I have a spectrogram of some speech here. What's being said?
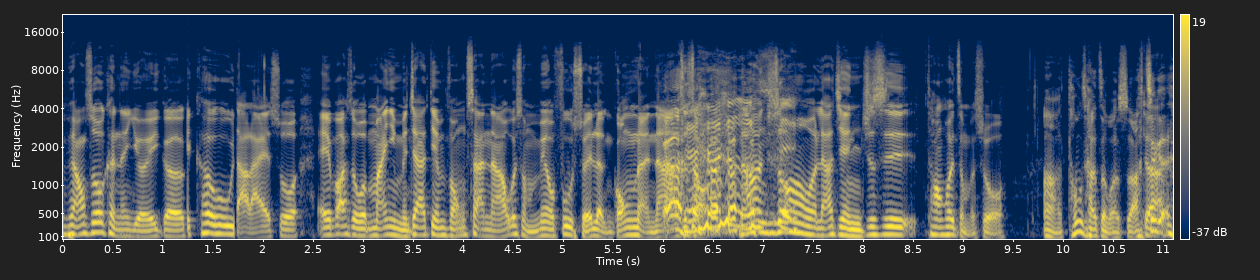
比方说，可能有一个客户打来说：“哎，不好意思，我买你们家电风扇啊，为什么没有附水冷功能啊？”这种，然后你就说：“哦，我了解。”你就是通常会怎么说？啊，通常怎么说啊？啊这个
